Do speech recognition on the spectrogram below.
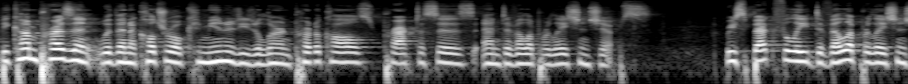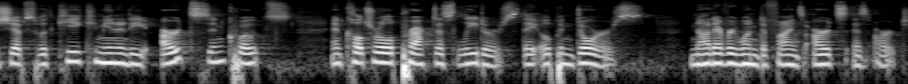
become present within a cultural community to learn protocols, practices, and develop relationships. Respectfully develop relationships with key community arts, in quotes, and cultural practice leaders. They open doors. Not everyone defines arts as art.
